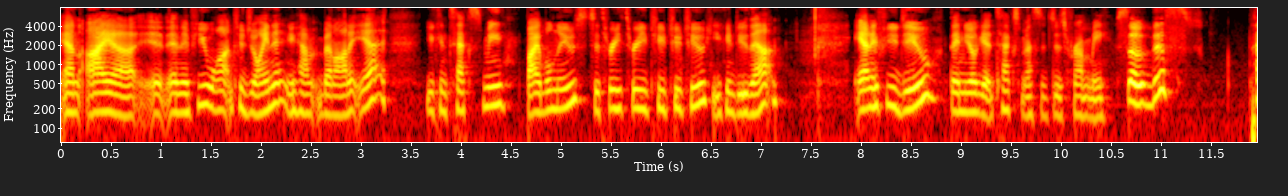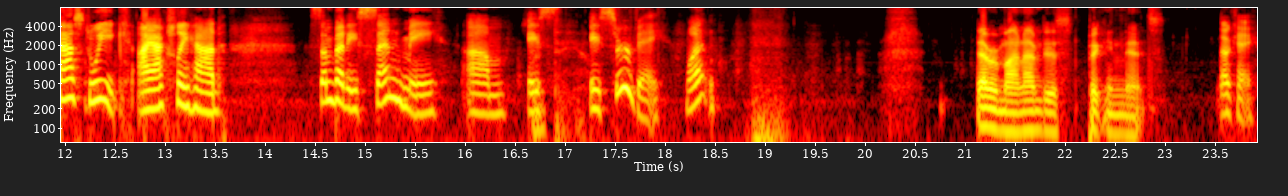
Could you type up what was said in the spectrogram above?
And I uh it, and if you want to join it you haven't been on it yet, you can text me Bible News to 33222. You can do that. And if you do, then you'll get text messages from me. So this past week, I actually had somebody send me um a a survey. What? Never mind. I'm just picking nits. Okay.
